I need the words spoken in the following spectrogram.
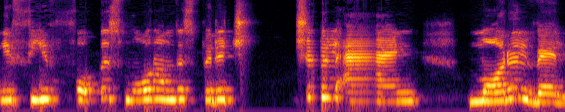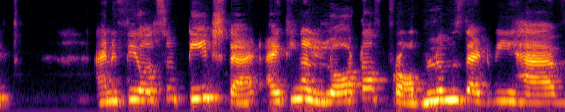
if we focus more on the spiritual and moral wealth. And if we also teach that i think a lot of problems that we have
